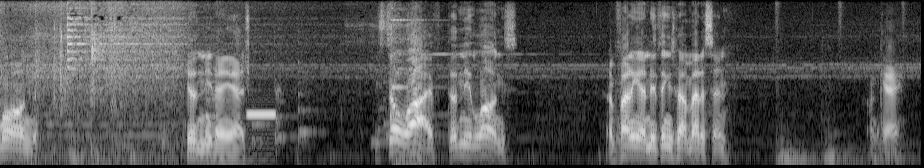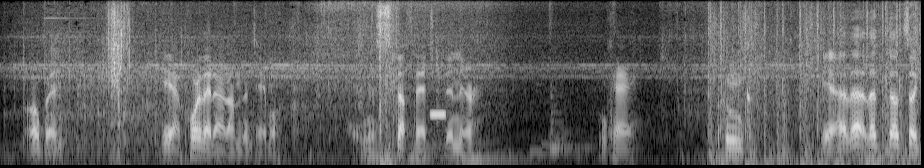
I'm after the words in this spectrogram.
Lung. He doesn't need any of that. He's still alive, doesn't need lungs. I'm finding out new things about medicine. Okay, open. Yeah, pour that out on the table. Okay, I'm gonna stuff that in there. Okay. Punk. Yeah, that, that, that's like,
